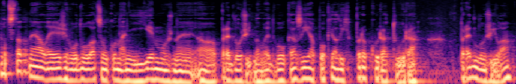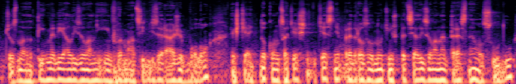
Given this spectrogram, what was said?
Podstatné ale je, že v odvolacom konaní je možné predložiť nové dôkazy a pokiaľ ich prokuratúra predložila, čo z tých medializovaných informácií vyzerá, že bolo, ešte aj dokonca tesne pred rozhodnutím špecializovaného trestného súdu,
